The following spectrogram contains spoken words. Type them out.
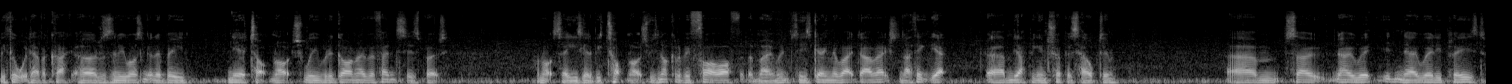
we thought we'd have a crack at hurdles, and he wasn't going to be near top notch. We would have gone over fences, but I'm not saying he's going to be top notch. But he's not going to be far off at the moment. He's going the right direction. I think the um, the upping and trip has helped him. Um, so no, re- no, really pleased.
